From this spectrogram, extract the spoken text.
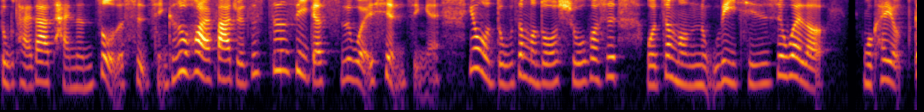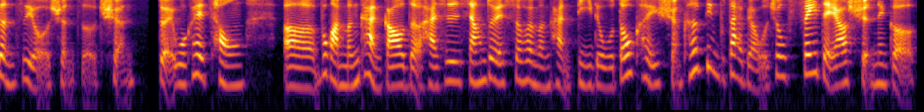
读台大才能做的事情？可是我后来发觉，这真的是一个思维陷阱诶，因为我读这么多书，或是我这么努力，其实是为了我可以有更自由的选择权，对，我可以从。呃，不管门槛高的还是相对社会门槛低的，我都可以选。可是并不代表我就非得要选那个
